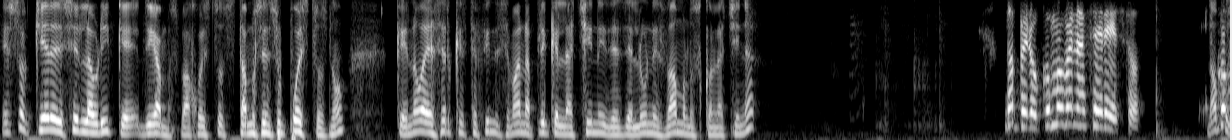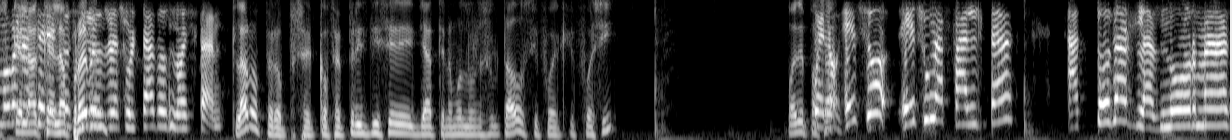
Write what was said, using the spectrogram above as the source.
Eso quiere decir, Lauri, que digamos, bajo estos estamos en supuestos, ¿no? Que no vaya a ser que este fin de semana aplique la China y desde el lunes vámonos con la China. No, pero ¿cómo van a hacer eso? No, pues que la, que la prueben. Si los resultados no están. Claro, pero pues el COFEPRIS dice ya tenemos los resultados y fue que fue sí. Puede pasar. Bueno, eso es una falta a todas las normas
